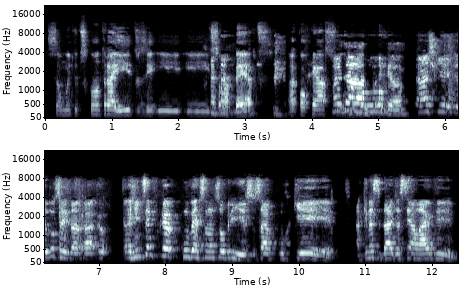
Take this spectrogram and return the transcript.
são muito descontraídos e, e- e são abertos a qualquer assunto. Mas é Ah, bom. legal. Acho que, eu não sei, a, a- eu- a gente sempre fica conversando sobre isso, sabe? Porque aqui na cidade, assim, a live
